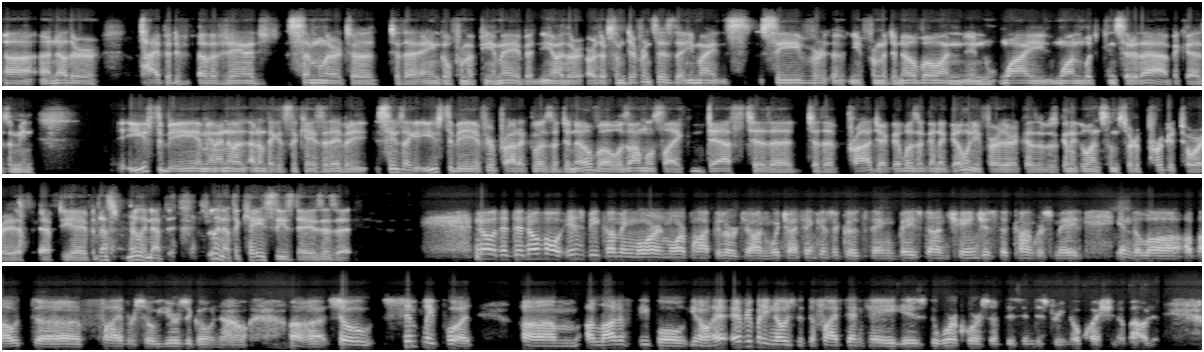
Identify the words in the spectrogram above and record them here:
uh, another type of, of advantage similar to to that angle from a PMA. But you know, there, are there some differences that you might see ver, uh, you know, from a de novo and, and why one would consider that? Because I mean it used to be i mean i know i don't think it's the case today but it seems like it used to be if your product was a de novo it was almost like death to the to the project it wasn't going to go any further because it was going to go in some sort of purgatory fda but that's really not the, it's really not the case these days is it no, the de novo is becoming more and more popular, John, which I think is a good thing based on changes that Congress made in the law about uh, five or so years ago now. Uh, so, simply put, um, a lot of people, you know, everybody knows that the 510K is the workhorse of this industry, no question about it.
